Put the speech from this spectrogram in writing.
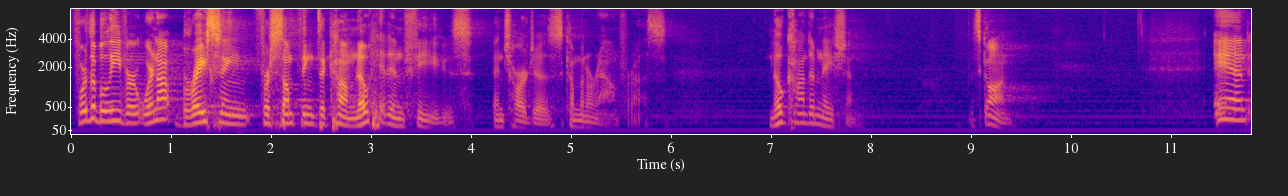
For the believer, we're not bracing for something to come. No hidden fees and charges coming around for us. No condemnation. It's gone. And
